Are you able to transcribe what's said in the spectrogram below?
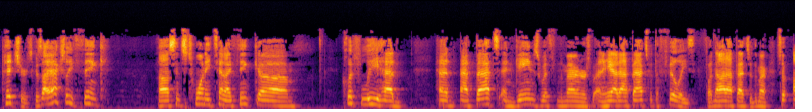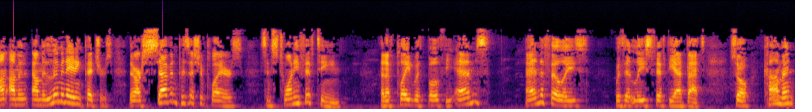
pitchers because I actually think uh, since 2010, I think um, Cliff Lee had had at bats and games with the Mariners, and he had at bats with the Phillies, but not at bats with the Mariners. So I'm, I'm, I'm eliminating pitchers. There are seven position players since 2015 that have played with both the M's and the Phillies with at least 50 at bats. So comment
